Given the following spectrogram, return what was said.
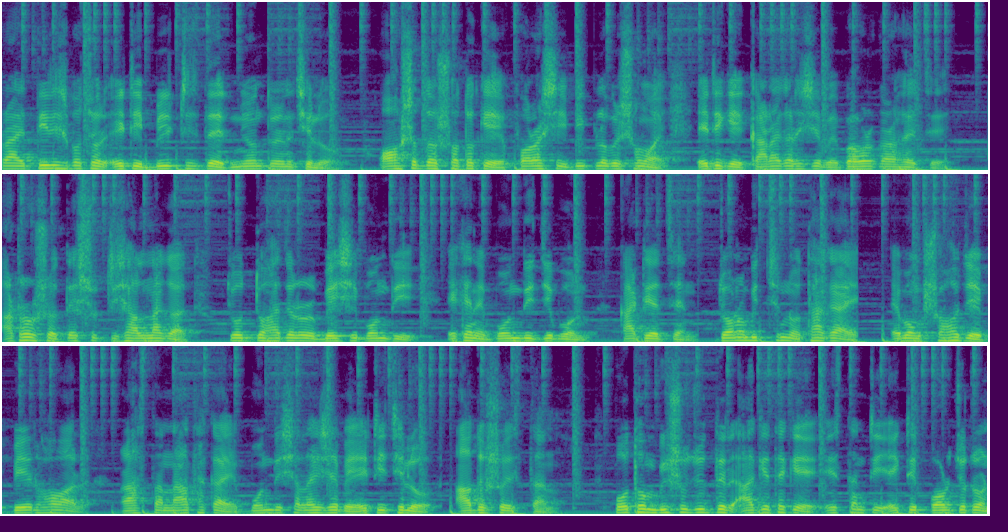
প্রায় তিরিশ বছর এটি ব্রিটিশদের নিয়ন্ত্রণে ছিল। অষ্টাদশ শতকে ফরাসি বিপ্লবের সময় এটিকে কারাগার হিসেবে ব্যবহার করা হয়েছে। আঠারোশো তেষট্টি সাল নাগাদ চোদ্দ হাজারেরও বেশি বন্দী এখানে বন্দি জীবন কাটিয়েছেন। জনবিচ্ছিন্ন থাকায় এবং সহজে বের হওয়ার রাস্তা না থাকায় বন্দিশালা হিসেবে এটি ছিল আদর্শ স্থান। প্রথম বিশ্বযুদ্ধের আগে থেকে স্থানটি একটি পর্যটন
